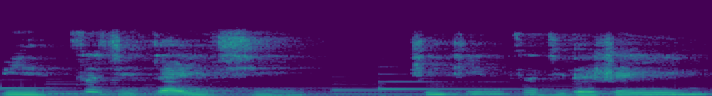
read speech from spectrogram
与自己在一起，听听自己的声音，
